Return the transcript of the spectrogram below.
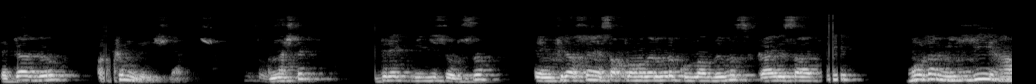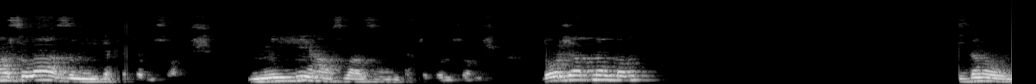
Tekrar ediyorum akım değişkendir. Anlaştık? Direkt bilgi sorusu. Enflasyon hesaplamalarında kullandığımız gayri safi burada milli hasıla azınlığı defterini sormuş. Milli hasıla azınlığı defterini sormuş. Doğru cevap ne olmalı? Sizden alalım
